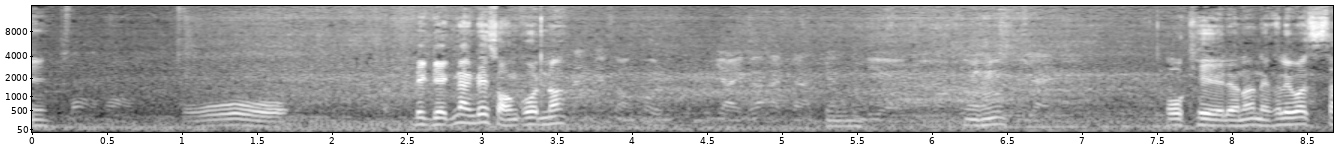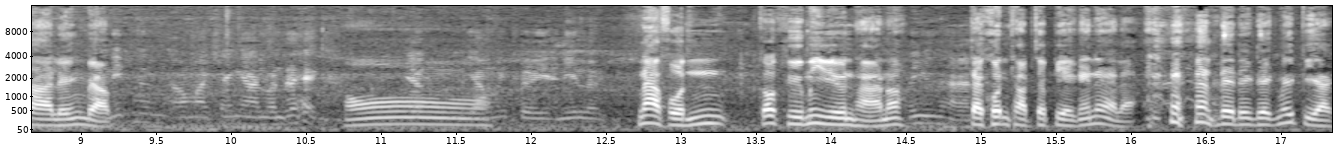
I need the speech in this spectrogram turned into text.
นี่ได้ได้โอ้เด็กๆนั่งได้สองคนเนาะนั่งได้สองคนผู้ใหญ่ก็อาจจะแค่คนเดียวอือฮึผู้ใหญ่โอเคแล้วเนาะเนี่ยเขาเรียกว่าซาเล้งแบบนิดนึงเอามาใช้งานวันแรกอ๋อยังยังไม่เคยอันนี้เลย หน้าฝนก็คือไม่มีปัญหาเนาะไม่มีปัญหาแต่คนขับจะเปียกแน่ๆแหละแต่เด็กๆไม่เปียก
